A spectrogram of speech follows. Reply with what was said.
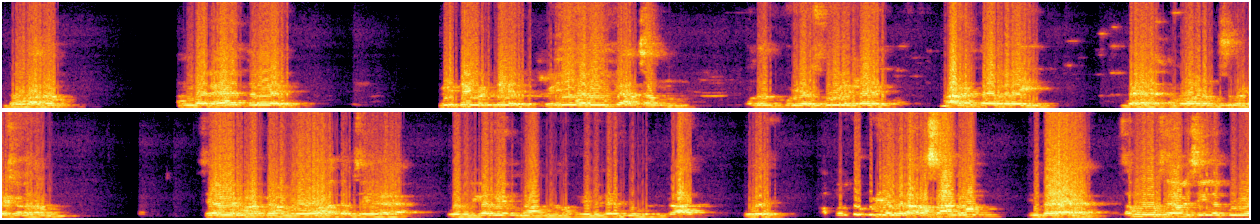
இந்த உலகம் அந்த நேரத்திலே வீட்டை விட்டு வெளியே வருவதற்கு அச்சம் கொண்டிருக்கக்கூடிய சூழ்நிலை மரணத்தவர்களை இந்த தமிழ்நாடு முஸ்லிம் இடைக்கழகம் சேவை மனப்பான்மையோடு அடக்கம் செய்த ஒரு நிகழ்வையும் நாம் நமக்கு நிகழ்ந்து கொண்டிருக்கின்றார் ஒரு அப்ப இருக்கக்கூடிய ஒரு அரசாங்கம் இந்த சமூக சேவை செய்யக்கூடிய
